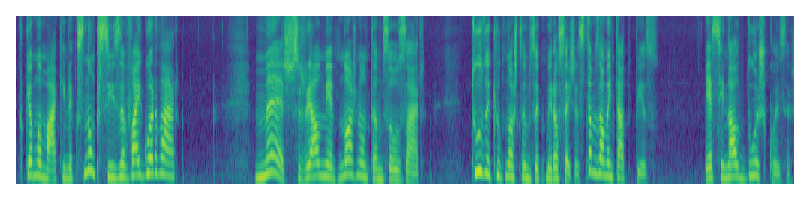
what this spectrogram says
porque é uma máquina que, se não precisa, vai guardar. Mas se realmente nós não estamos a usar tudo aquilo que nós estamos a comer, ou seja, se estamos a aumentar de peso, é sinal de duas coisas.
